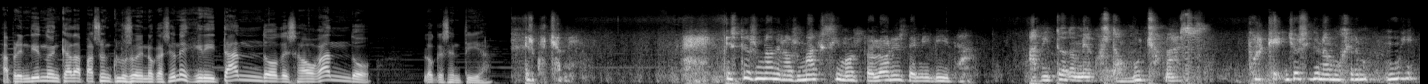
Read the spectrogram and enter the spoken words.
aprendiendo en cada paso, incluso en ocasiones gritando, desahogando lo que sentía. Escúchame. Esto es uno de los máximos dolores de mi vida. A mí todo me ha costado mucho más. Porque yo he sido una mujer muy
